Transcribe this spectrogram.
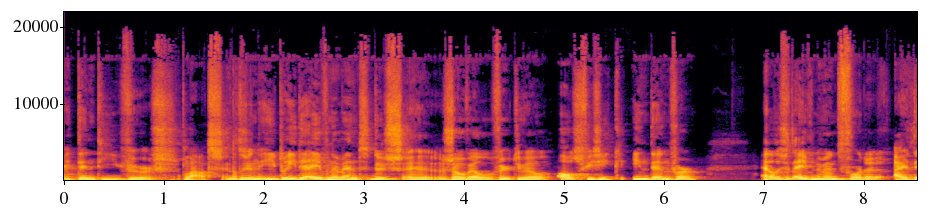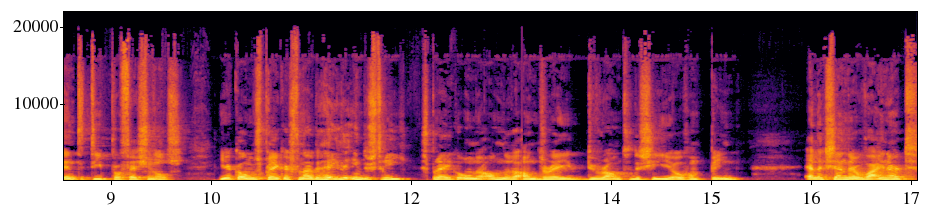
Identityverse plaats. En dat is een hybride evenement, dus uh, zowel virtueel als fysiek in Denver. En dat is het evenement voor de Identity Professionals. Hier komen sprekers vanuit de hele industrie spreken, onder andere André Durant, de CEO van Ping. Alexander Weinert,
